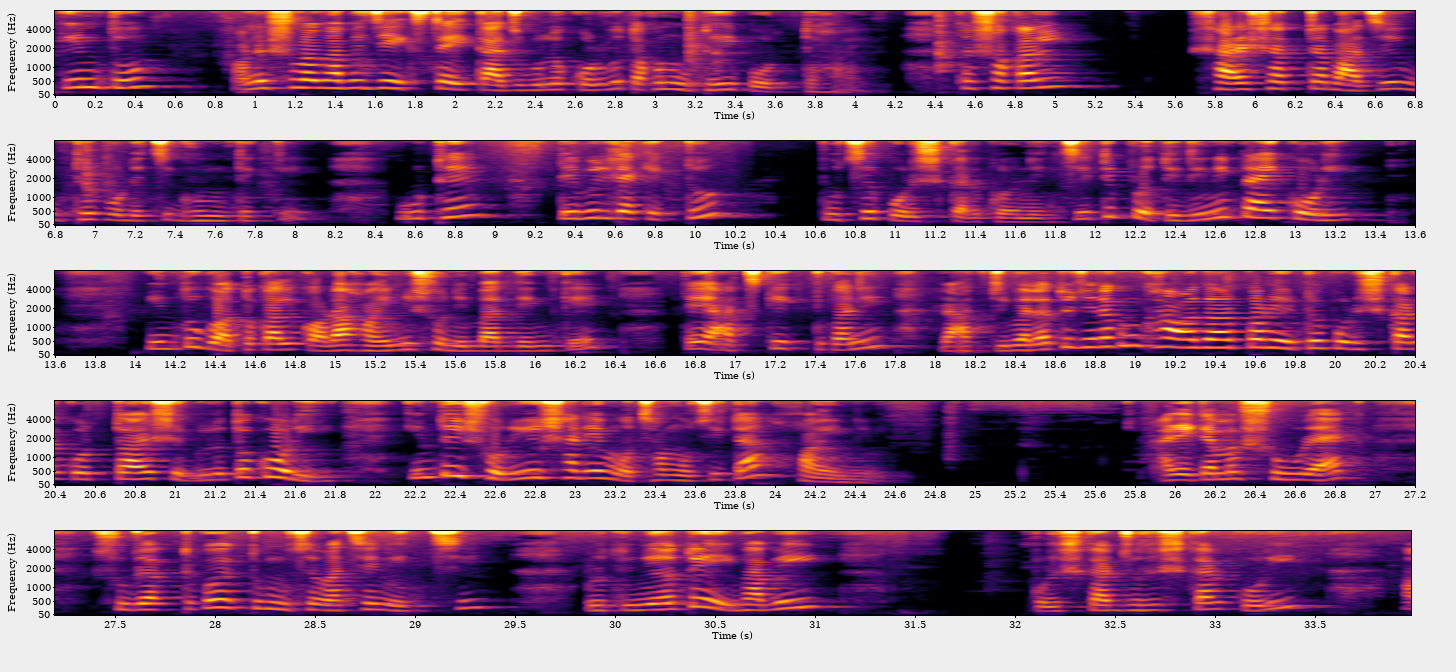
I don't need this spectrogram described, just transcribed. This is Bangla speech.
কিন্তু অনেক সময় ভাবি যে এক্সট্রা এই কাজগুলো করব, তখন উঠেই পড়তে হয়। তা সকাল সাড়ে সাতটা বাজে উঠে পড়েছি ঘুম থেকে। উঠে টেবিলটাকে একটু পুছে পরিষ্কার করে নিচ্ছি। এটি প্রতিদিনই প্রায় করি। কিন্তু গতকাল করা হয়নি শনিবার দিনকে। তাই আজকে একটুখানি রাত্রিবেলা তো যেরকম খাওয়া দাওয়ার পর এটো পরিষ্কার করতে হয় সেগুলো তো করি, কিন্তু এই শরীর সারিয়ে মোছামুছিটা হয়নি। আর এটা আমার সুর এক, সুর একটাকেও একটু মুছে মাছে নিচ্ছি। প্রতিনিয়ত এইভাবেই পরিষ্কার ঝরিষ্কার করি।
